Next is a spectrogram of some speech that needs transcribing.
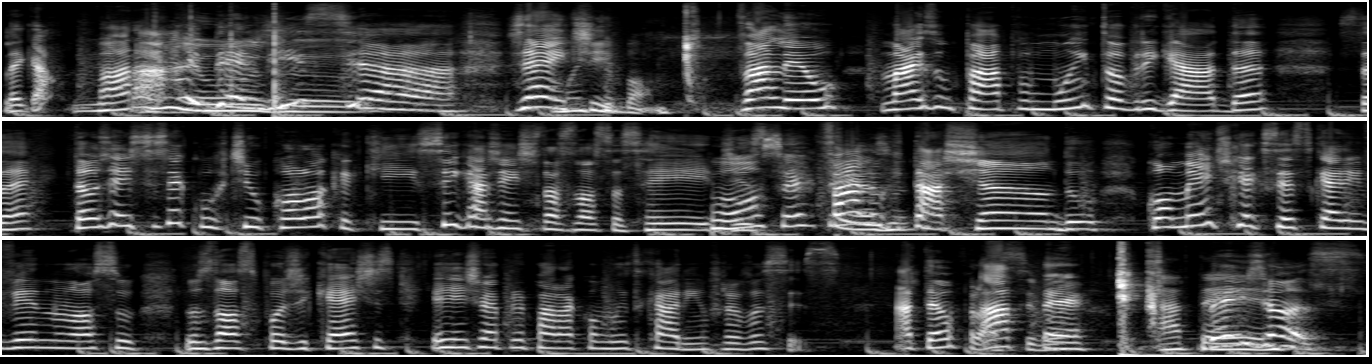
Legal? Maravilhoso. Ai, delícia! Gente, Muito bom. valeu. Mais um papo. Muito obrigada. né? Então, gente, se você curtiu, coloca aqui. Siga a gente nas nossas redes. Com certeza. Fale o que tá achando. Comente o que, é que vocês querem ver no nosso, nos nossos podcasts. E a gente vai preparar com muito carinho para vocês. Até o próximo. Até. Até. Beijos!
